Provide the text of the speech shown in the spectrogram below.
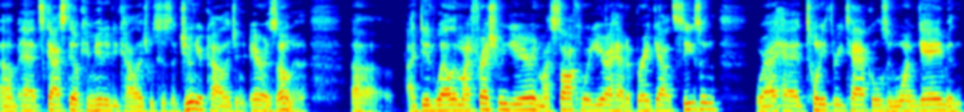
um, at Scottsdale Community College, which is a junior college in Arizona. Uh, I did well in my freshman year. In my sophomore year, I had a breakout season where I had 23 tackles in one game and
